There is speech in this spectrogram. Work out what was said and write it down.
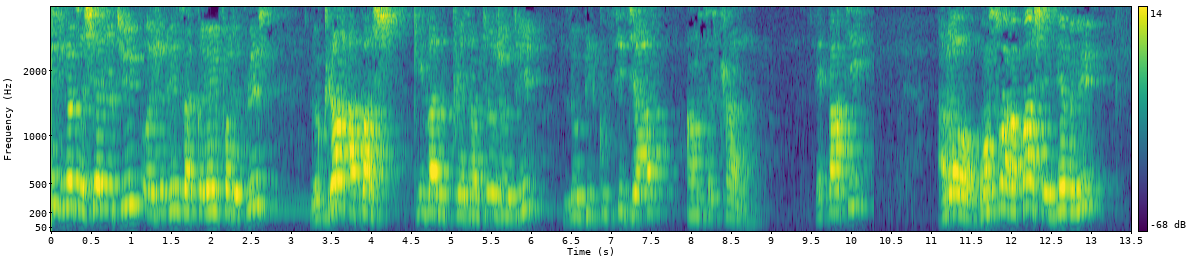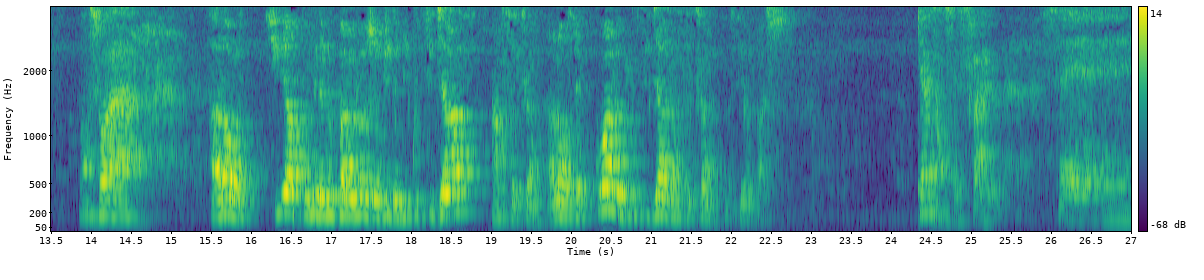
bienvenue sur notre chaîne YouTube. Aujourd'hui, nous accueillons une fois de plus le grand Apache qui va nous présenter aujourd'hui le Bikutsi Jazz ancestral. C'est parti. Alors, bonsoir Apache et bienvenue. Bonsoir. Alors, tu as promis de nous parler aujourd'hui de Bikutsi Jazz ancestral. Alors, c'est quoi le Bikutsi Jazz ancestral, monsieur Apache? Jazz ancestral, c'est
